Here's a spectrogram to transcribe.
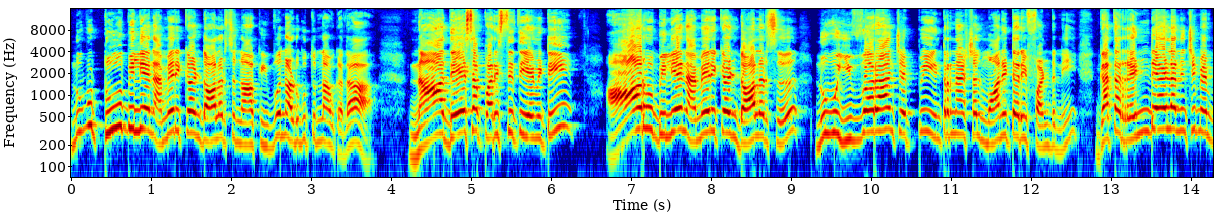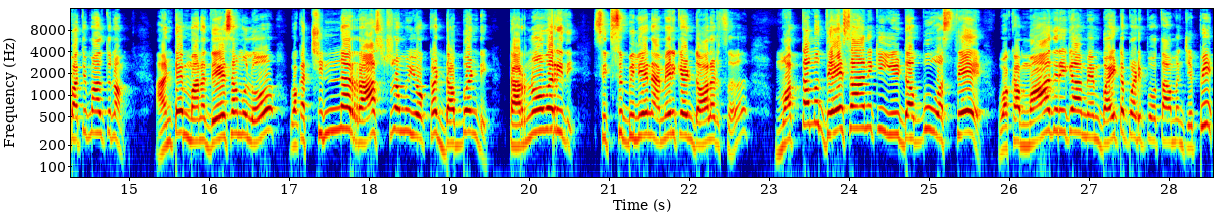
నువ్వు టూ బిలియన్ అమెరికన్ డాలర్స్ నాకు ఇవ్వని అడుగుతున్నావు కదా. నా దేశ పరిస్థితి ఏమిటి? ఆరు బిలియన్ అమెరికన్ డాలర్స్ నువ్వు ఇవ్వరా అని చెప్పి ఇంటర్నేషనల్ మానిటరీ ఫండ్ని గత రెండేళ్ళ నుంచి మేము బతిమాలుతున్నాం. అంటే మన దేశములో ఒక చిన్న రాష్ట్రం యొక్క డబ్బండి టర్నోవర్ ఇది. సిక్స్ బిలియన్ అమెరికన్ డాలర్స్ మొత్తము దేశానికి ఈ డబ్బు వస్తే ఒక మాదిరిగా మేము బయటపడిపోతామని చెప్పి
